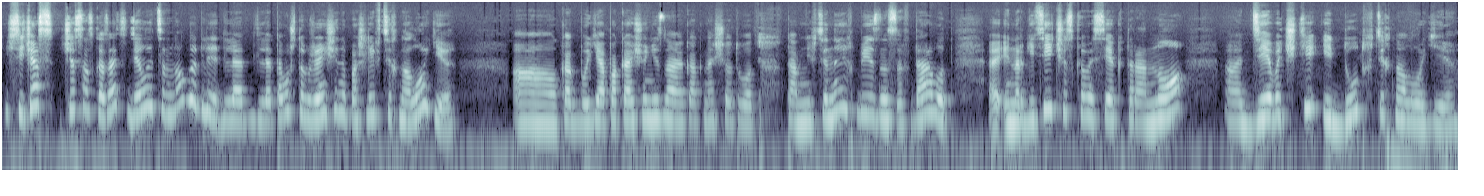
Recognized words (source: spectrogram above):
И сейчас, честно сказать, делается много для, для, для того, чтобы женщины пошли в технологии. А, как бы я пока еще не знаю, как насчет вот там нефтяных бизнесов, да, вот э, энергетического сектора, но а, девочки идут в технологии.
